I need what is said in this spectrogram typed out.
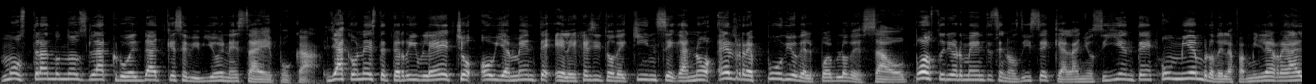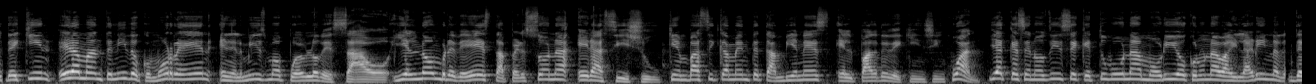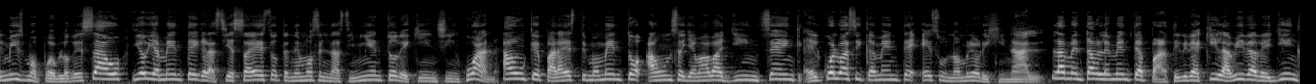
mostrándonos la crueldad que se vivió en esa época. Ya con este terrible hecho, obviamente el ejército de Qin se ganó el repudio del pueblo de Sao. Posteriormente se nos dice que al año siguiente un miembro de la familia real de Qin era mantenido como rehén en el mismo pueblo de Sao y el nombre de esta persona era Sishu, quien básicamente también es el padre de Qin Xin Huan, ya que se nos dice que tuvo un amorío con una bailarina del mismo pueblo de Sao y obviamente gracias a esto tenemos el nacimiento de Qin Xin Huan, aunque para este momento aún se llamaba Jin Zeng, el cual básicamente es un nombre original. Lamentablemente a partir de aquí la vida de Jing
